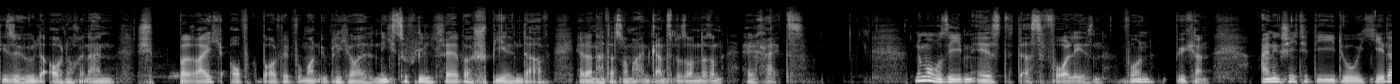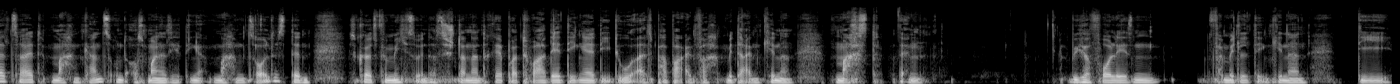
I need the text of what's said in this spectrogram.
diese Höhle auch noch in einem Bereich aufgebaut wird, wo man üblicherweise nicht so viel selber spielen darf, ja, dann hat das nochmal einen ganz besonderen Reiz. Nummer sieben ist das Vorlesen von Büchern. Eine Geschichte, die du jederzeit machen kannst und aus meiner Sicht Dinge machen solltest, denn es gehört für mich so in das Standardrepertoire der Dinge, die du als Papa einfach mit deinen Kindern machst. Denn Bücher vorlesen vermittelt den Kindern die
